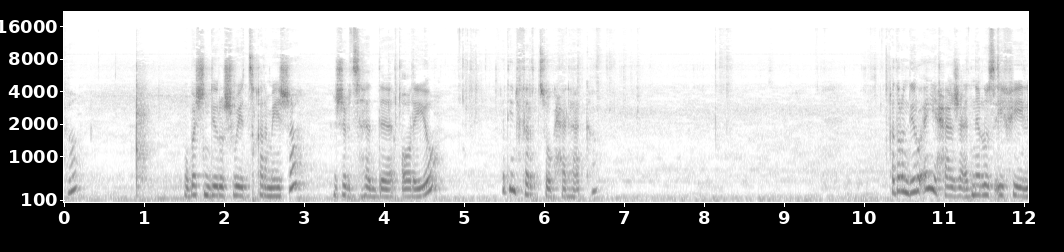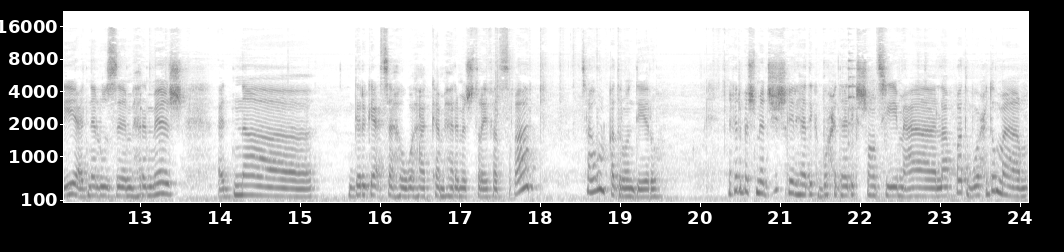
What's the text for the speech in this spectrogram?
هكا وباش نديرو شوية تقرميشة. جبت هاد Oreo. غادي نفرتو بحال هكا. نقدروا نديرو أي حاجة. عندنا لوز effilé عندنا لوز مهرمج عندنا قرقع حتى هو هكا مهرمج طريفات صغار. حتى هو نقدروا نديروه غير باش ما تجيش غير هذيك بوحد هذيك الشونتيي مع la pâte بوحدو ما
